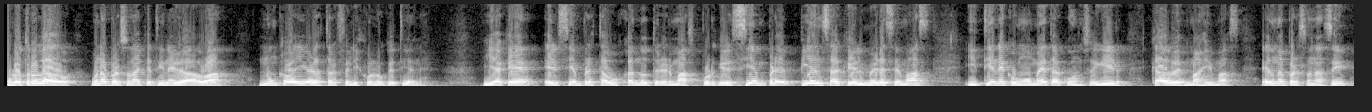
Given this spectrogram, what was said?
Por otro lado, una persona que tiene Gabá nunca va a llegar a estar feliz con lo que tiene ya que él siempre está buscando tener más, porque él siempre piensa que él merece más y tiene como meta conseguir cada vez más y más. Es una persona así,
